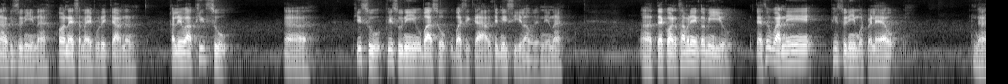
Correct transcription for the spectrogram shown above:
นางภิกษุณีนะเพราะในสมัยพระพุทธเจ้านั้นเขาเรียกว่าภิกษุ พิสุพิสุณีอุบาสกอุบาสิกา มันจะมีสี่เหล่าอย่างนี้นะแต่ก่อนสามเณรก็มีอยู่ แต่ทุกวันนี้พิสุณีหมดไปแล้วนะ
